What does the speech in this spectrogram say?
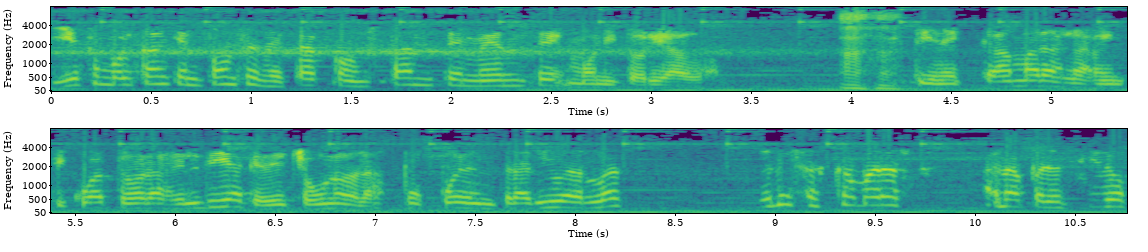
y es un volcán que entonces está constantemente monitoreado. Ajá. Tiene cámaras las 24 horas del día, que de hecho uno las puede entrar y verlas. Y en esas cámaras han aparecido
